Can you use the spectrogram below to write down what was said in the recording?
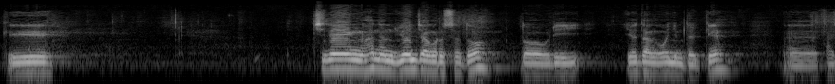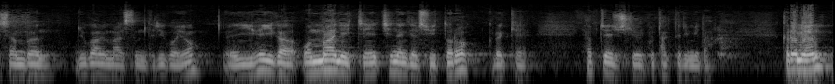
그 진행하는 위원장으로서도 또 우리 여당 의원님들께 에, 다시 한번 유감의 말씀드리고요. 에, 이 회의가 원만히 지- 진행될 수 있도록 그렇게 협조해 주시길 부탁드립니다. 그러면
